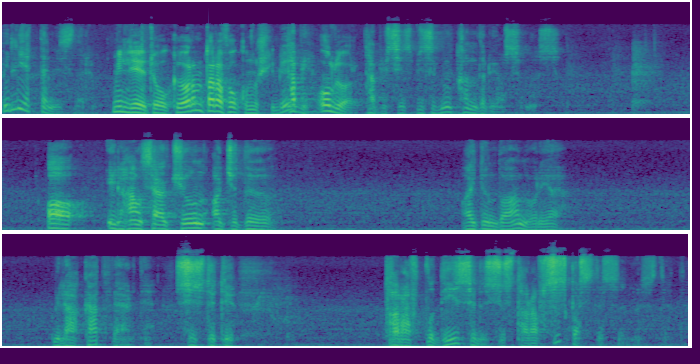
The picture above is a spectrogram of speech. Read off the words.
Milliyetten izlerim. Milliyeti okuyorum, taraf okumuş gibi Tabii. oluyor. Tabii siz bizi mi kandırıyorsunuz? O İlhan Selçuk'un acıdığı Aydın Doğan oraya mülakat verdi. Siz dedi taraflı değilsiniz, siz tarafsız gazetesiniz dedi.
